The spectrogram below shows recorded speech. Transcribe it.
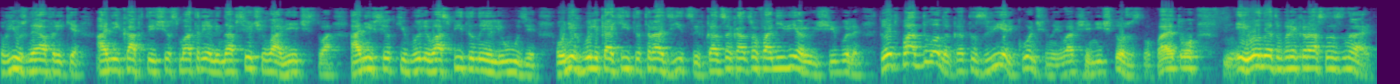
в Южной Африке, они как-то еще смотрели на все человечество, они все-таки были воспитанные люди, у них были какие-то традиции, в конце концов, они верующие были, то это подонок, это зверь конченый, вообще ничтожество, поэтому и он это прекрасно знает.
